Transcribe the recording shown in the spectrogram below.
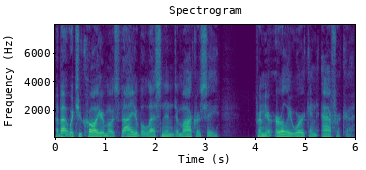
about what you call your most valuable lesson in democracy from your early work in Africa.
